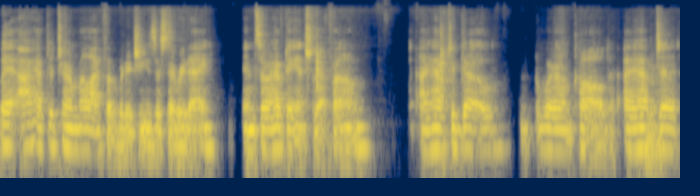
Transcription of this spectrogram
But I have to turn my life over to Jesus every day. And so I have to answer that phone. I have to go where I'm called. I have yeah. to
